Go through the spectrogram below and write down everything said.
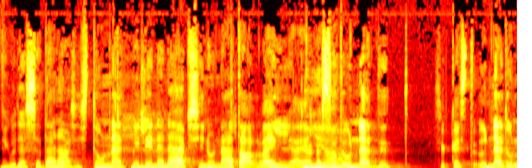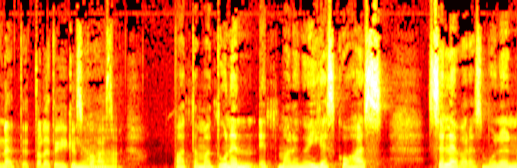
ja kuidas sa täna siis tunned, milline näeb sinu nädal välja ja kas ja. sa tunned nüüd niisugust õnnetunnet, et oled õiges ja. kohas? vaata, ma tunnen, et ma olen õiges kohas, sellepärast mul on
